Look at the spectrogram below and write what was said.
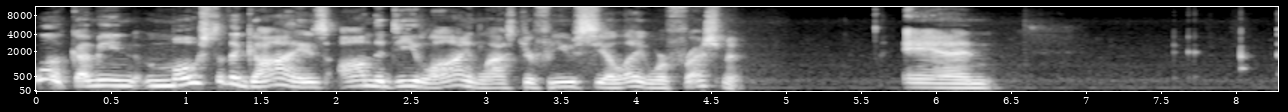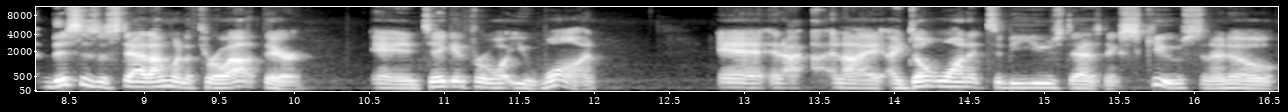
look, I mean, most of the guys on the D line last year for UCLA were freshmen. And this is a stat I'm going to throw out there and take it for what you want. And, and I and I, I don't want it to be used as an excuse. And I know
